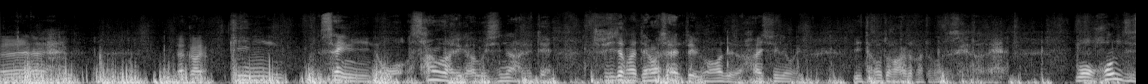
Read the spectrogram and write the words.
えー、なんか筋繊維の3割が失われてスピードが出ませんって今までの配信でも言ったことがあるかと思うんですけどね。もう本日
